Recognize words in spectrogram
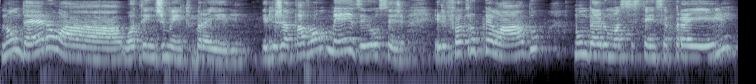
não deram a, o atendimento para ele. Ele já estava há um mês, ou seja, ele foi atropelado, não deram uma assistência para ele.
